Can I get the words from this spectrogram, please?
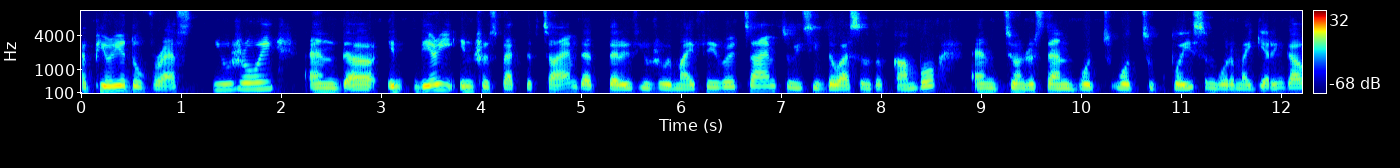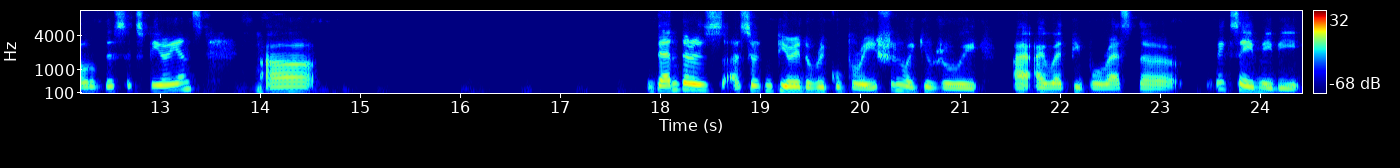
a period of rest usually and uh, in very introspective time that that is usually my favorite time to receive the lessons of kambo and to understand what what took place and what am i getting out of this experience uh, then there is a certain period of recuperation like usually i, I let people rest uh, like say maybe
